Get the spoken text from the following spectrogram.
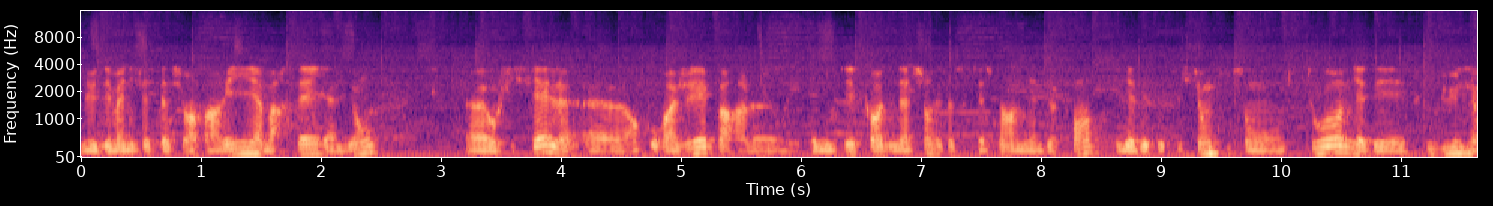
Il y a eu des manifestations à Paris, à Marseille, à Lyon, euh, officielles, encouragées par le comité de coordination des associations arméniennes de France. Il y a des pétitions qui qui tournent, il y a des tribunes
